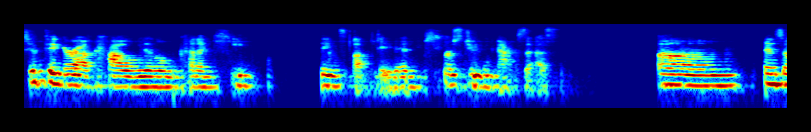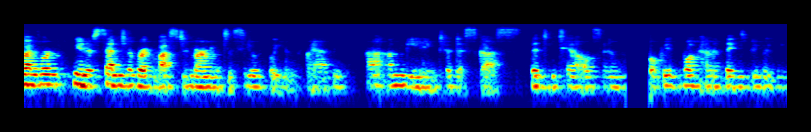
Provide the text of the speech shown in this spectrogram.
To figure out how we'll kind of keep things updated for student access. Um, and so I've worked, you know, sent a request to Marmot to see if we can plan a, a meeting to discuss the details and what we, what kind of things we would need.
